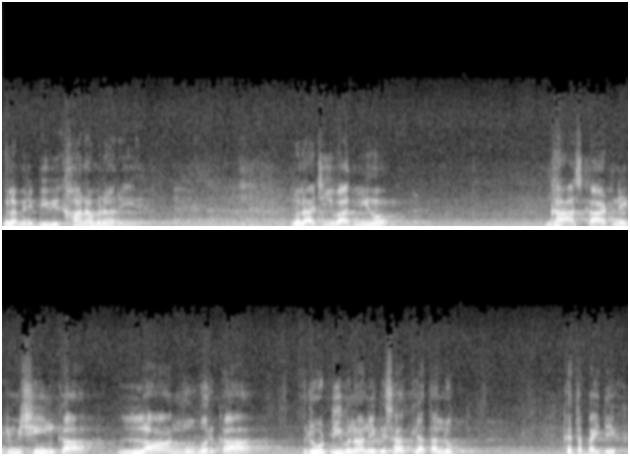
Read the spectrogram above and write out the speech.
बोला, मेरी बीवी खाना बना रही है। बोला, अजीब आदमी हो। घास काटने की मशीन का लॉन मूवर का, रोटी बनाने के साथ क्या ताल्लुक? कहता, भाई देख,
